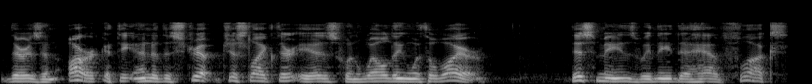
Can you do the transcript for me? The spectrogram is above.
there is an arc at the end of the strip, just like there is when welding with a wire. This means we need to have flux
